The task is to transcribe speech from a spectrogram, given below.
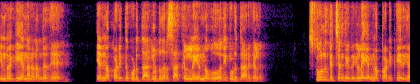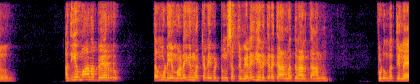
இன்றைக்கு என்ன நடந்தது? என்ன படித்து கொடுத்தார்கள்? மதரசாக்களில் என்ன ஓதி கொடுத்தார்கள்? ஸ்கூலுக்கு சென்றீர்களே என்ன படித்தீர்கள்? அதிகமான பேர் தம்முடைய மனைவி மக்களை விட்டும் சற்று விலகி இருக்கிற காரணத்தினால்தான் குடும்பத்திலே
